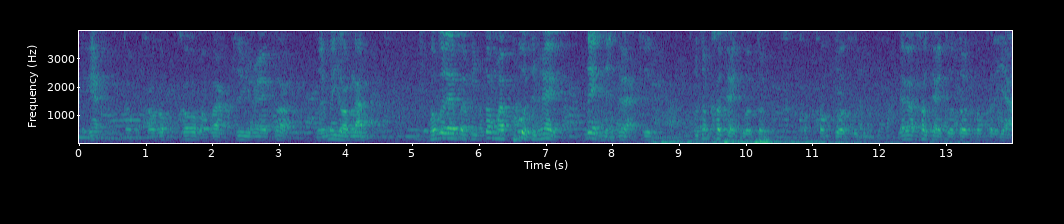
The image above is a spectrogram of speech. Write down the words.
อย่างเงี้ยเขาก็เขาก็บอกว่าคือยังไงก็เหมือนไม่ยอมรับ ผมก็เลยแบบต้องมาพูดถึงให้เลขหนึ่งนี่แหละคือคุณต้องเข้าใจตัวตนของตัวคุณ แล้วก็เข้าใจตัวตนของภรรยา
